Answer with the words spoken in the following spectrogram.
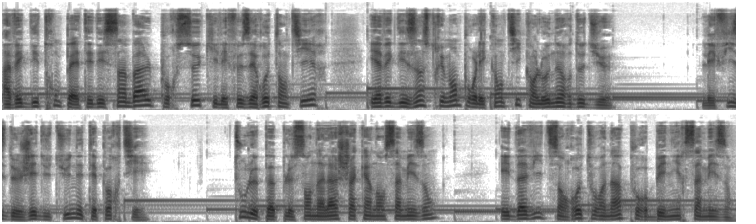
avec des trompettes et des cymbales pour ceux qui les faisaient retentir, et avec des instruments pour les cantiques en l'honneur de Dieu. Les fils de Gédutune étaient portiers. Tout le peuple s'en alla chacun dans sa maison, et David s'en retourna pour bénir sa maison.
